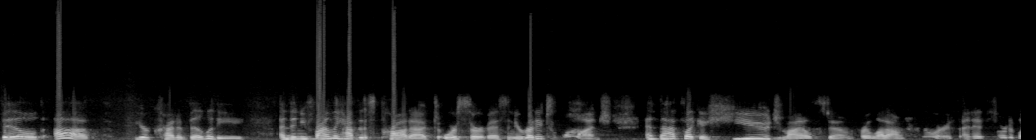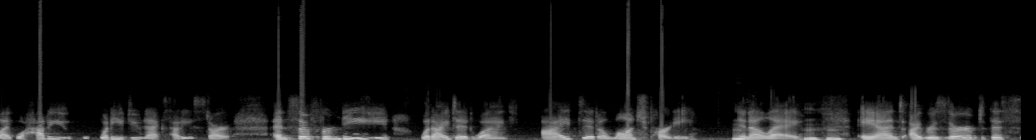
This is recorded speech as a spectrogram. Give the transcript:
build up your credibility and then you finally have this product or service and you're ready to launch and that's like a huge milestone for a lot of entrepreneurs and it's sort of like well how do you what do you do next how do you start and so for me what i did was i did a launch party mm-hmm. in la mm-hmm. and i reserved this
